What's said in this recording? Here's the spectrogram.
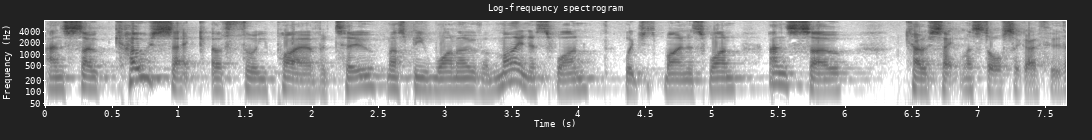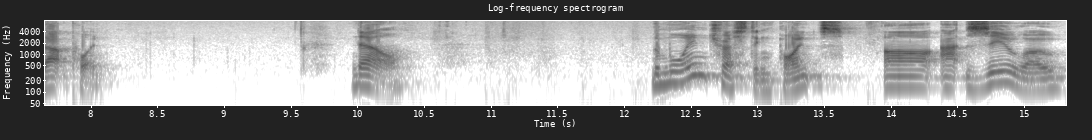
and so cosec of 3 pi over 2 must be 1 over minus 1, which is minus 1, and so cosec must also go through that point. Now, the more interesting points are at 0,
